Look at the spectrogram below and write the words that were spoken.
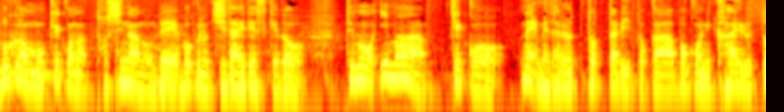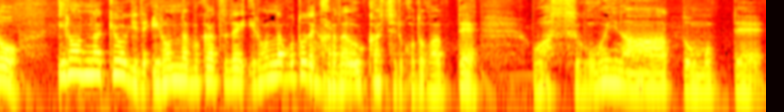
僕はもう結構な年なので僕の時代ですけどでも今結構ねメダルを取ったりとか母校に帰るといろんな競技でいろんな部活でいろんなことで体を動かしてることがあって、うわ、すごいなと思って、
